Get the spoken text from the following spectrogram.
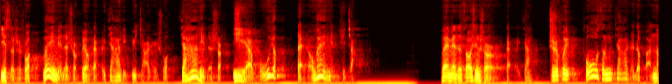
意思是说，外面的事不要带回家里与家人说，家里的事也不要带到外面去讲。外面的糟心事儿带回家，只会徒增家人的烦恼；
